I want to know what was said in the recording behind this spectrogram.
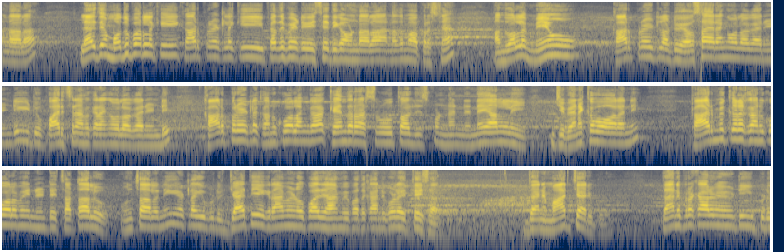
ఉండాలా? లేకపోతే మదుపర్లకి కార్పొరేట్లకి పెద్దపేట వేసేదిగా ఉండాలా అన్నది మా ప్రశ్న. అందువల్ల మేము కార్పొరేట్లు అటు వ్యవసాయ రంగంలో కానివ్వండి ఇటు పారిశ్రామిక రంగంలో కానివ్వండి కార్పొరేట్లకు అనుకూలంగా కేంద్ర రాష్ట్ర ప్రభుత్వాలు తీసుకుంటున్న నిర్ణయాలని నుంచి వెనకపోవాలని కార్మికులకు అనుకూలమైన చట్టాలు ఉంచాలని అట్లా ఇప్పుడు జాతీయ గ్రామీణ ఉపాధి హామీ పథకాన్ని కూడా ఎత్తేసారు దాన్ని మార్చారు ఇప్పుడు. దాని ప్రకారం ఏమిటి? ఇప్పుడు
